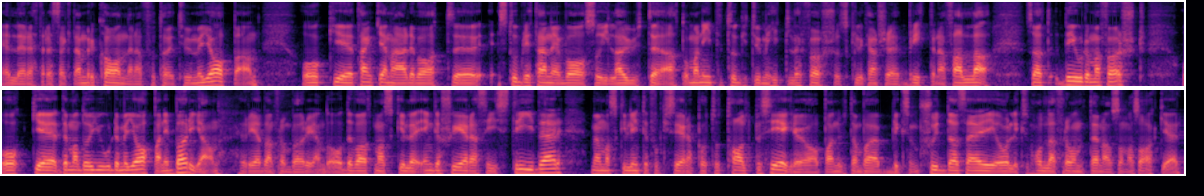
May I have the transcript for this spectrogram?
eller rättare sagt amerikanerna, få ta itu med Japan. Och eh, tanken här det var att eh, Storbritannien var så illa ute att om man inte tog itu med Hitler först så skulle kanske britterna falla. Så att det gjorde man först och eh, det man då gjorde med Japan i början, redan från början då, det var att man skulle engagera sig i strider, men man skulle inte fokusera på totalt besegra Japan, utan bara liksom skydda sig och liksom hålla fronten och sådana saker.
